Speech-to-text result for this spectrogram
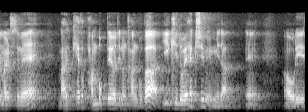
말씀에 계속 반복되어지는 강구가 이 기도의 핵심입니다. 예, 어, 우리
